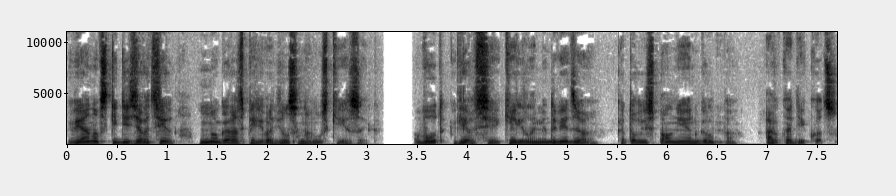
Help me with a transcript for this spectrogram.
Виановский дезертир много раз переводился на русский язык. Вот версия Кирилла Медведева, которую исполняет группа Аркадий Коц.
